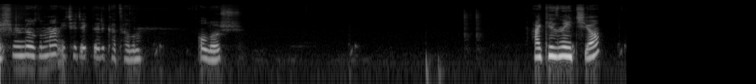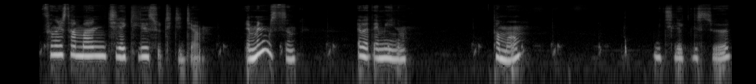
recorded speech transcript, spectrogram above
Tamamdır. Şimdi o zaman içecekleri katalım. Olur. Herkes ne içiyor? Sanırsam ben çilekli süt içeceğim. Emin misin? Evet eminim. Tamam. Bir çilekli süt.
